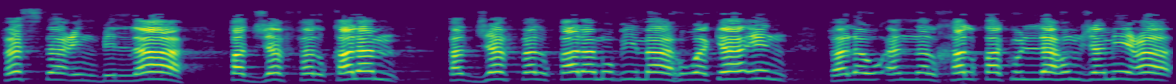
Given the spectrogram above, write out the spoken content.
فاستعن بالله. قد جف القلم قد جف القلم بما هو كائن فلو أن الخلق كلهم جميعا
